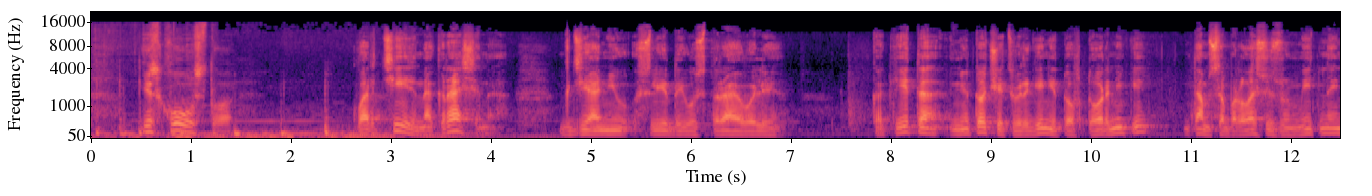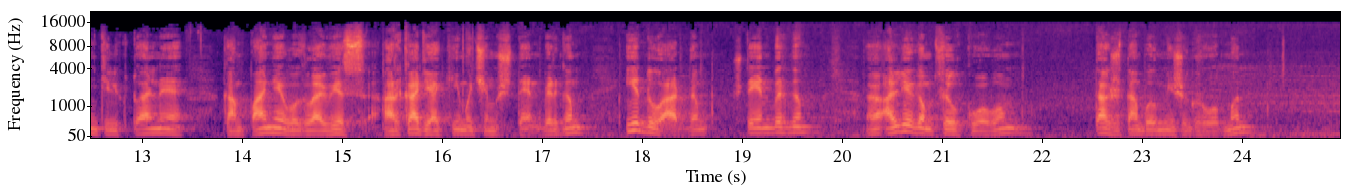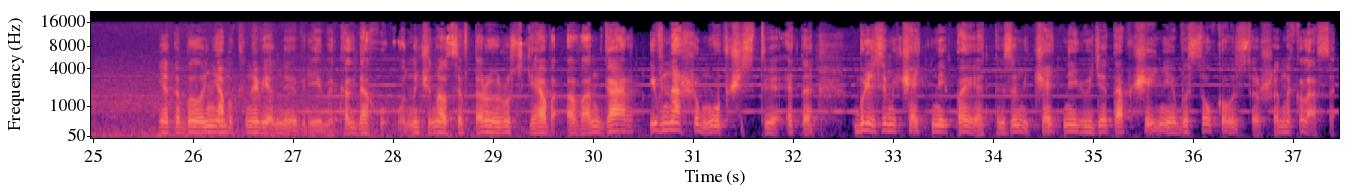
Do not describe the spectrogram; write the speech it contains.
искусства. В квартире на где они с Лидой устраивали какие-то не то четверги, не то вторники, там собралась изумительная интеллектуальная компания во главе с Аркадием Акимовичем Штенбергом, Эдуардом Штенбергом, э, Олегом Целковым, также там был Миша Гробман. Это было необыкновенное время, когда начинался второй русский ав авангард. И в нашем обществе это были замечательные поэты, замечательные люди. Это общение высокого совершенно класса.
